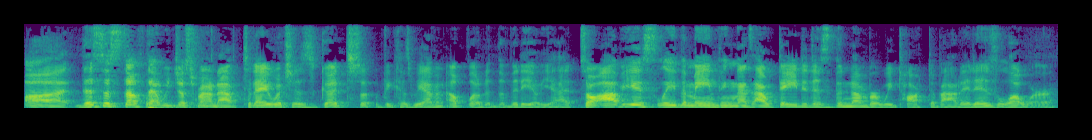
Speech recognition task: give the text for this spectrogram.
Uh this is stuff that we just found out today, which is good so, because we haven't uploaded the video yet. So obviously the main thing that's outdated is the number we talked about. It is lower.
